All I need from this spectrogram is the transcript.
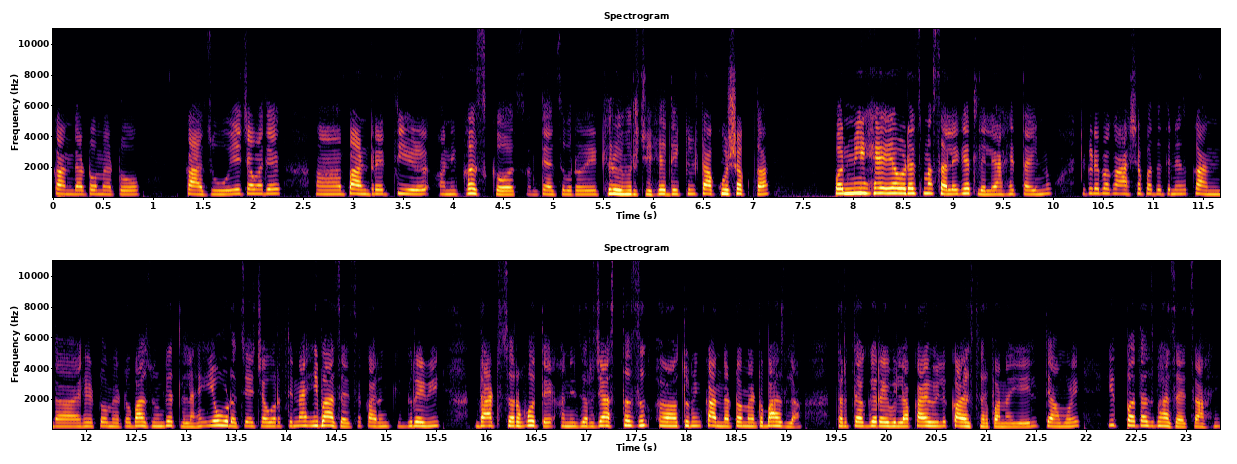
कांदा टोमॅटो काजू याच्यामध्ये पांढरे तीळ आणि खसखस त्याचबरोबर हिरवी मिरची हे देखील टाकू शकता. पण मी हे एवढेच मसाले घेतलेले आहेत ताईनू. इकडे बघा अशा पद्धतीने कांदा हे टोमॅटो भाजून घेतलेला आहे. एवढंच याच्यावरती नाही भाजायचं कारण की ग्रेव्ही दाटसर होते आणि जर जास्तच तुम्ही कांदा टोमॅटो भाजला तर त्या ग्रेव्हीला काय होईल? काळसरपणा येईल. त्यामुळे इतपतच भाजायचं आहे.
